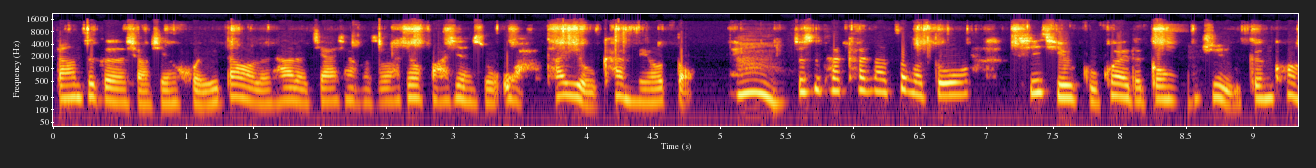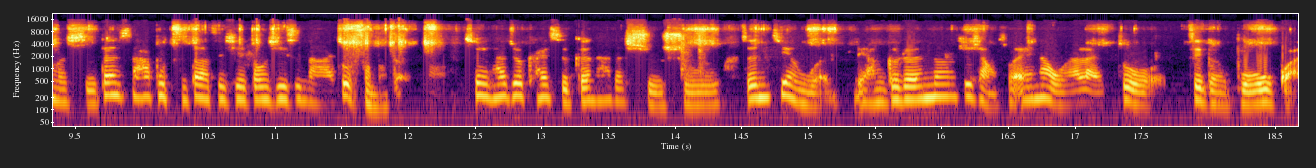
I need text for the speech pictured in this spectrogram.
当这个小贤回到了他的家乡的时候，他就发现说，哇，他有看没有懂。嗯，就是他看到这么多稀奇古怪的工具跟矿石，但是他不知道这些东西是拿来做什么的，所以他就开始跟他的叔叔曾建文两个人呢，就想说，哎，那我要来做这个博物馆。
